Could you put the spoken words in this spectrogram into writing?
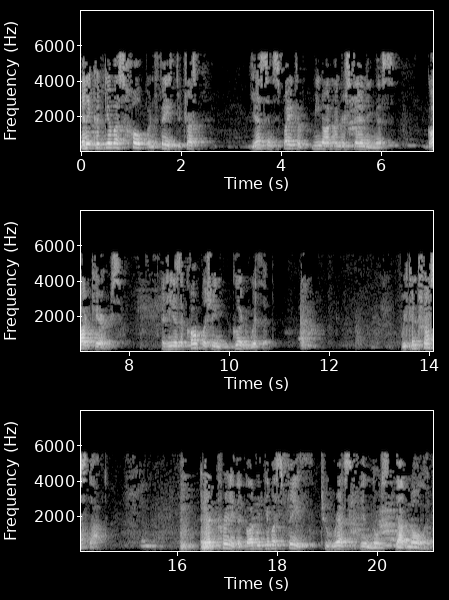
And it could give us hope and faith to trust, yes, in spite of me not understanding this, God cares. And He is accomplishing good with it. We can trust that. And I pray that God would give us faith to rest in those, that knowledge.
